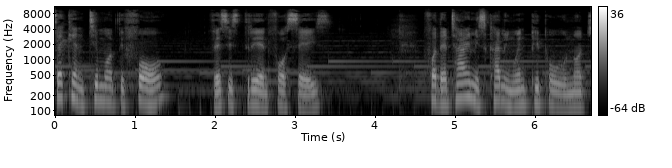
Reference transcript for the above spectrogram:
2 Timothy 4, verses 3 and 4 says, For the time is coming when people will not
